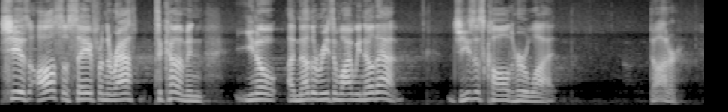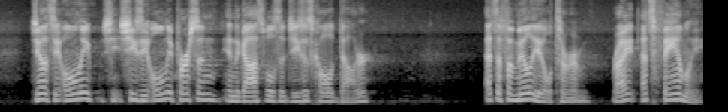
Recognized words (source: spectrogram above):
she is also saved from the wrath to come. And you know, another reason why we know that? Jesus called her what? Daughter. Do you know it's the only, she, she's the only person in the Gospels that Jesus called daughter? That's a familial term, right? That's family.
